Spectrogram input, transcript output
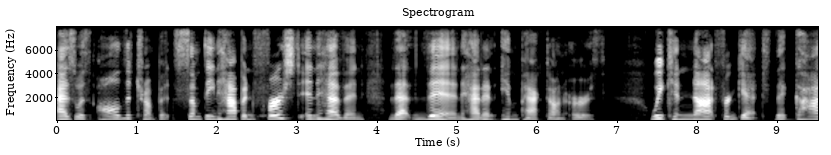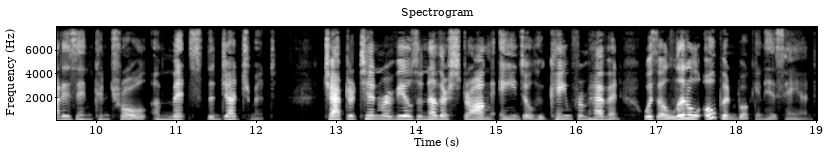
As with all the trumpets, something happened first in heaven that then had an impact on earth. We cannot forget that God is in control amidst the judgment. Chapter 10 reveals another strong angel who came from heaven with a little open book in his hand.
